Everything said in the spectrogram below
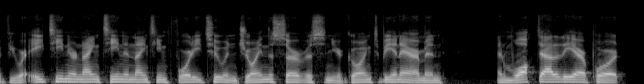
If you were 18 or 19 in 1942 and joined the service and you're going to be an airman and walked out of the airport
